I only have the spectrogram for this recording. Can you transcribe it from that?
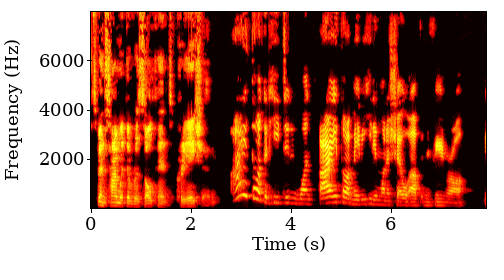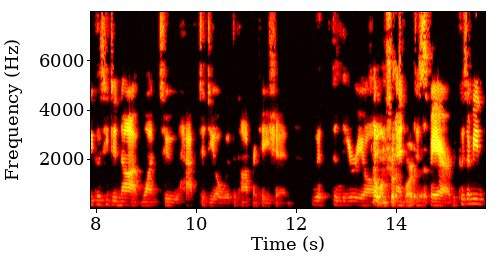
spends time with the resultant creation. I thought that he didn't want. I thought maybe he didn't want to show up in the funeral because he did not want to have to deal with the confrontation with delirium. Oh, I'm sure that's and part of it. despair. Because I mean,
